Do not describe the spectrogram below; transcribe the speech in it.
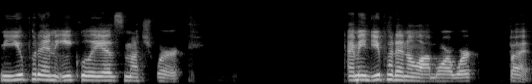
you put in equally as much work. I mean, you put in a lot more work, but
